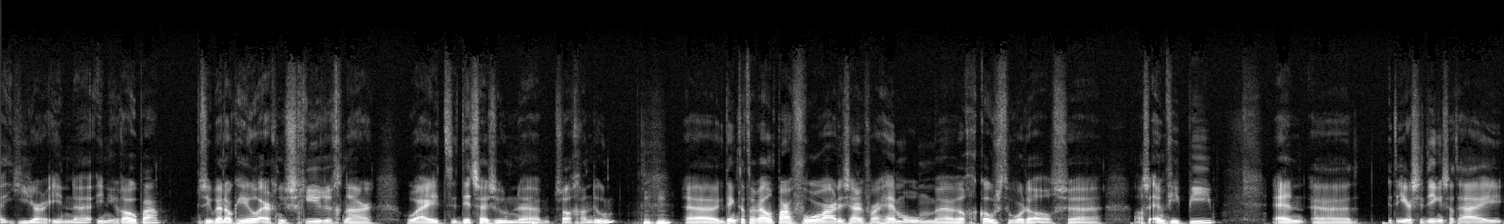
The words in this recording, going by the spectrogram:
hier in, in Europa. Dus ik ben ook heel erg nieuwsgierig naar hoe hij het dit seizoen zal gaan doen. -hmm. uh, ik denk dat er wel een paar voorwaarden zijn voor hem om uh, wel gekozen te worden als, als MVP. En het eerste ding is dat hij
